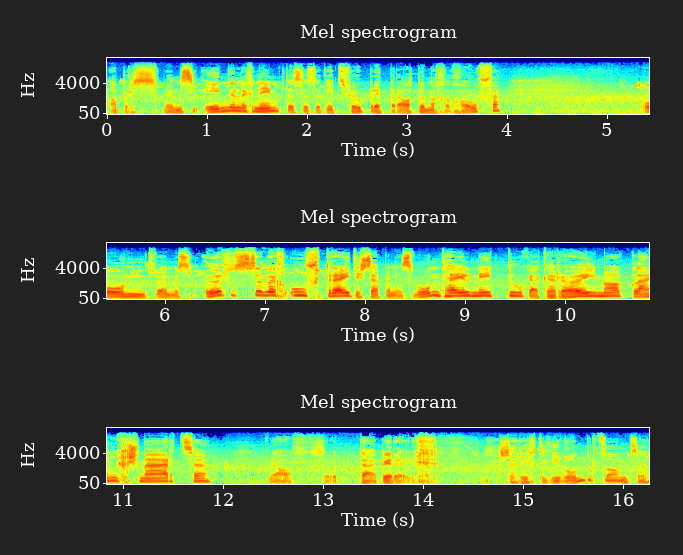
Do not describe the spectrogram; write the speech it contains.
Aber es, wenn man sie innerlich nimmt, also, gibt es viele Präparate, die man kaufen kann. Und wenn man sie äußerlich aufträgt, ist es eben ein Wundheilmittel gegen Rheuma, Gelenkschmerzen. Ja, so dieser Bereich. Das ist eine richtige Wunderpflanze.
